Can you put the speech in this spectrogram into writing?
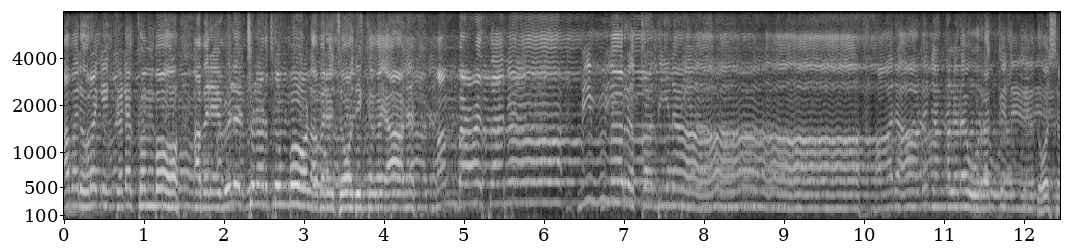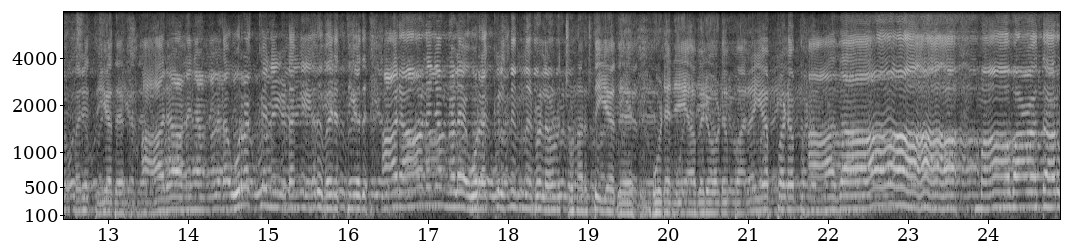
അവരുറങ്ങിക്കിടക്കുമ്പോ അവരെ വിളിച്ചുണർത്തുമ്പോൾ അവരെ ചോദിക്കുകയാണ് മമ്പഅസനാ മിൻ മർഖദിനാ. ആരാണ് ഞങ്ങളുടെ ഉറക്കിന് ദോഷം വരുത്തിയത്? ആരാണ് ഞങ്ങളുടെ ഉറക്കിന് ഇടങ്ങേറ് വരുത്തിയത്? ആരാണ് ഞങ്ങളെ ഉറക്കിൽ നിന്ന് വിളിച്ചുണർത്തിയത്? ഉടനെ അവരോട് പറയപ്പെടും ഹാദാ മാവാദർ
